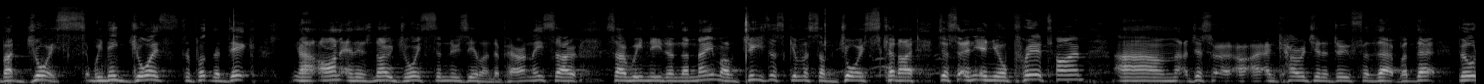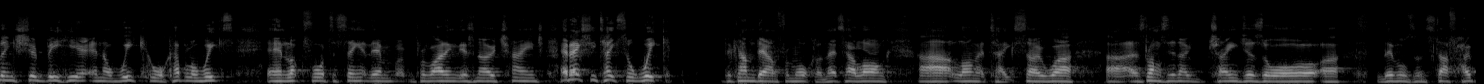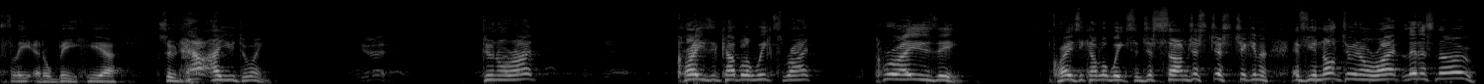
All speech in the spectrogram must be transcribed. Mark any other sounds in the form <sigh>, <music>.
but Joyce. We need Joyce to put the deck uh, on, and there's no Joyce in New Zealand apparently. So, so we need, in the name of Jesus, give us some Joyce. Can I just in, in your prayer time, um, just uh, I encourage you to do for that. But that building should be here in a week or a couple of weeks, and look forward to seeing it then, providing there's no change. It actually takes a week to come down from Auckland. That's how long uh, long it takes. So uh, uh, as long as there's no changes or uh, levels and stuff, hopefully it'll be here soon. How are you doing? Good. Doing all right? Crazy couple of weeks, right? Crazy. Crazy couple of weeks. And just so I'm just just checking in. If you're not doing all right, let us know.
